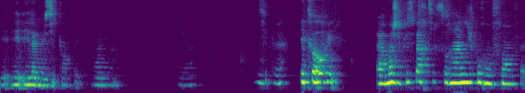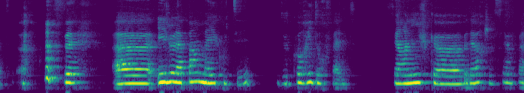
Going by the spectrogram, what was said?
et, et, la musique en fait, en lien. Voilà. Super. Et toi Aurélie? Alors moi je vais plus partir sur un livre pour enfants en fait. c'est Et le lapin m'a écouté de Cory Dourfeld. C'est un livre que d'ailleurs je sais offrir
